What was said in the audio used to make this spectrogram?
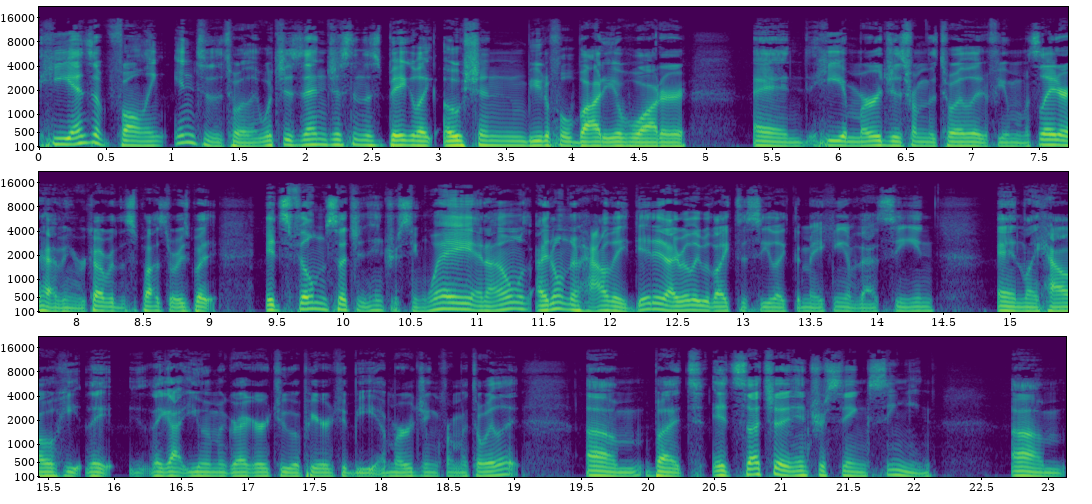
he ends up falling into the toilet, which is then just in this big like ocean, beautiful body of water. And he emerges from the toilet a few moments later, having recovered the suppositories. But it's filmed in such an interesting way, and I almost I don't know how they did it. I really would like to see like the making of that scene, and like how he they they got Ewan McGregor to appear to be emerging from a toilet. Um, but it's such an interesting scene. Um,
